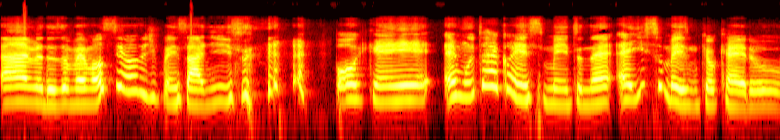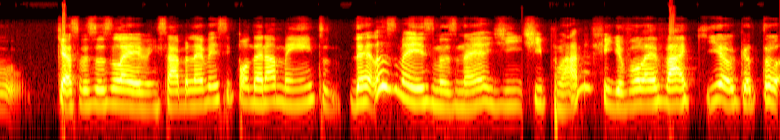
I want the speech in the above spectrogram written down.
ai meu Deus, eu me emociono de pensar nisso. Porque é muito reconhecimento, né? É isso mesmo que eu quero que as pessoas levem, sabe? Levem esse empoderamento delas mesmas, né? De tipo, ah, minha filha, eu vou levar aqui, ó, que eu tô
